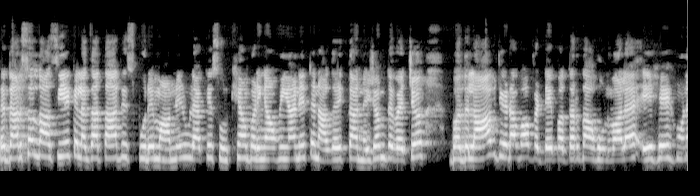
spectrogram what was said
ਤੇ ਦਰਅਸਲ ਦੱਸੀਏ ਕਿ ਲਗਾਤਾਰ ਇਸ ਪੂਰੇ ਮਾਮਲੇ ਨੂੰ ਲੈ ਕੇ ਸੁਰਖੀਆਂ ਬਣੀਆਂ ਹੋਈਆਂ ਨੇ ਤੇ ਨਾਗਰਿਕਤਾ ਨਿਯਮ ਦੇ ਵਿੱਚ ਬਦਲਾਵ ਜਿਹੜਾ ਵਾ ਵੱਡੇ ਪੱਧਰ ਦਾ ਹੋਣ ਵਾਲਾ ਹੈ। ਇਹ ਹੁਣ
